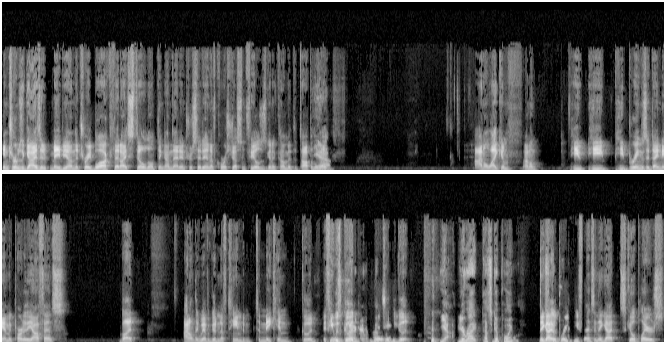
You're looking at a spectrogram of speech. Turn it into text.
in terms of guys that may be on the trade block that I still don't think I'm that interested in, of course, Justin Fields is going to come at the top of the Yeah. list. I don't like him. I don't. He he he brings a dynamic part of the offense, but I don't think we have a good enough team to to make him good. If he was good, agree with the that. Bears would be good. Yeah, you're right. That's a good point. They got a great defense and they got skill players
